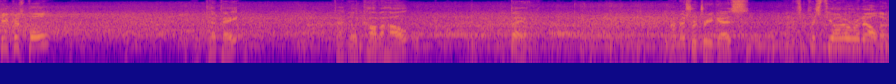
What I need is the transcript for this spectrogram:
Keeper's ball. And Pepe. Daniel Carvajal. Bale. James Rodriguez. And it's Cristiano Ronaldo.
